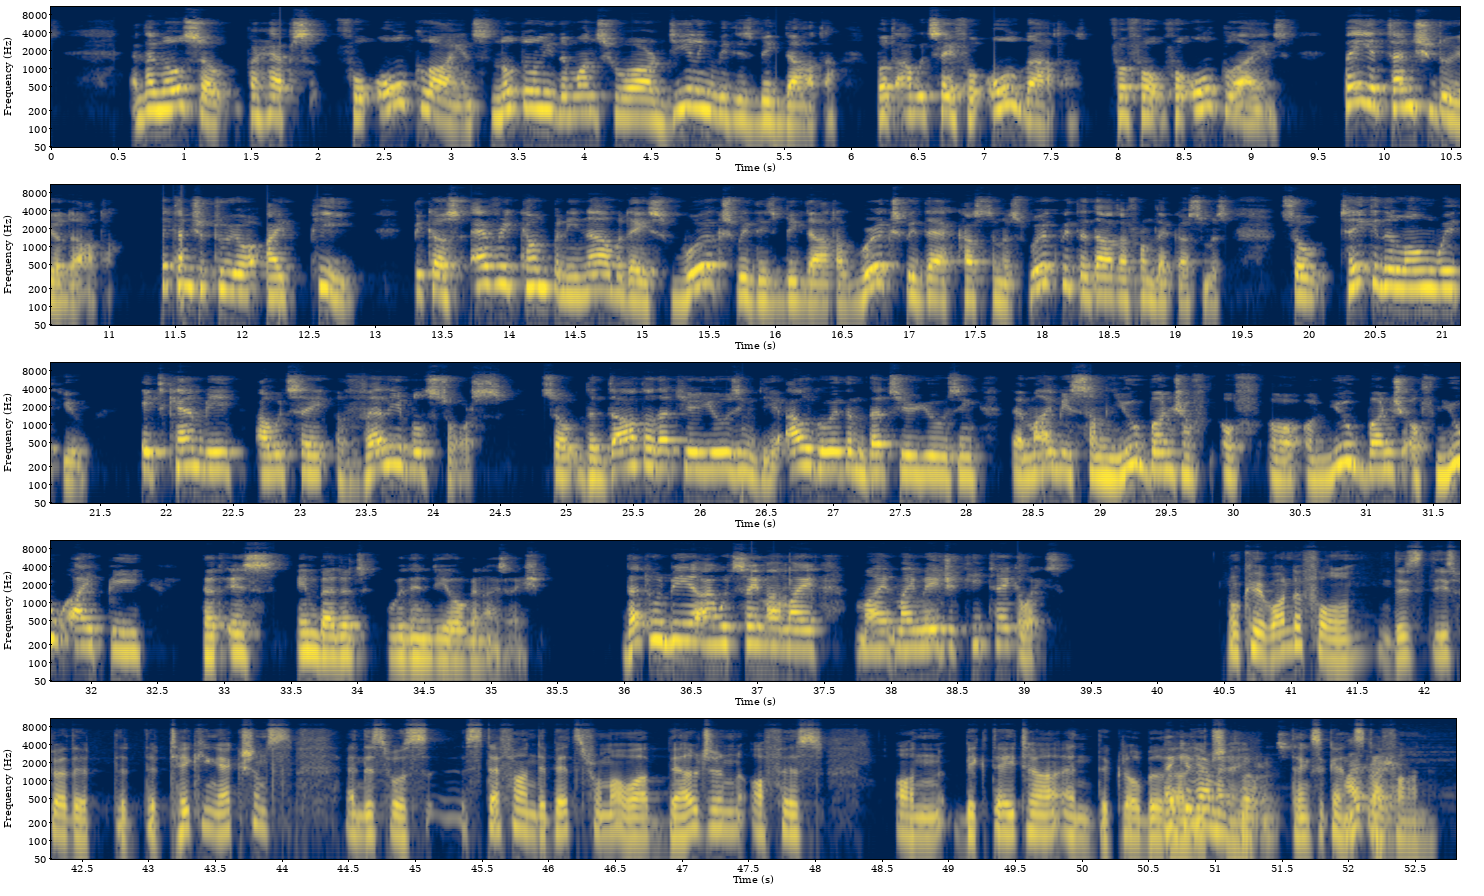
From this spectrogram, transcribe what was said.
And then also, perhaps for all clients, not only the ones who are dealing with this big data, but I would say for all data, for, for, for all clients, pay attention to your data, pay attention to your IP, because every company nowadays works with this big data, works with their customers, work with the data from their customers. So take it along with you. It can be, I would say, a valuable source. So the data that you're using, the algorithm that you're using, there might be some new bunch of, of or a new bunch of new IP that is embedded within the organization that would be, I would say, my my my, my major key takeaways. Okay, wonderful. These these were the, the, the, taking actions, and this was Stefan De Baets from our Belgian office on big data and the global Thank value you very chain. much, Thanks again, My Stefan. Pleasure.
